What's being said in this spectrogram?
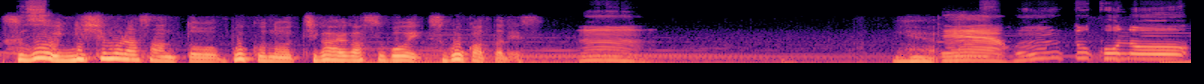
すごい西村さんと僕の違いがすごいすごかったです。うん。ねえ、本当この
